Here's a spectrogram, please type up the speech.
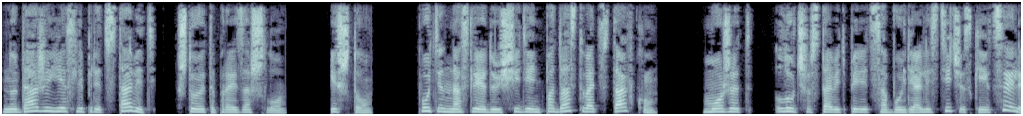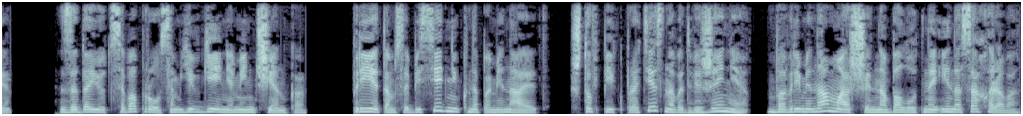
Но даже если представить, что это произошло. И что? Путин на следующий день подаст в отставку? Может, лучше ставить перед собой реалистические цели? Задается вопросом Евгения Минченко. При этом собеседник напоминает, что в пик протестного движения, во времена маршей на Болотной и на Сахарова,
